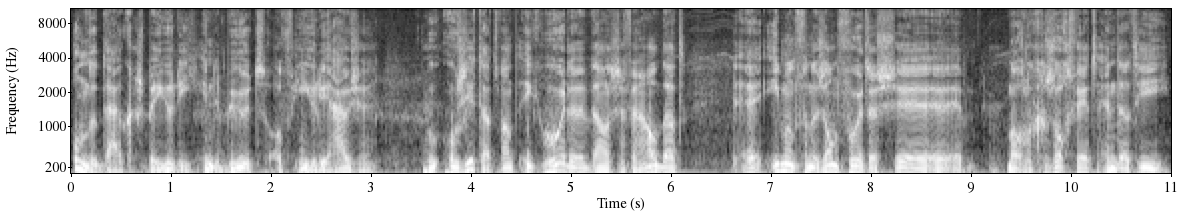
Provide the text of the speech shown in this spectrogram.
onderduikers bij jullie in de buurt of in jullie huizen? Hoe, hoe zit dat? Want ik hoorde wel eens een verhaal dat eh, iemand van de Zandvoorters eh, eh, mogelijk gezocht werd... en dat hij,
